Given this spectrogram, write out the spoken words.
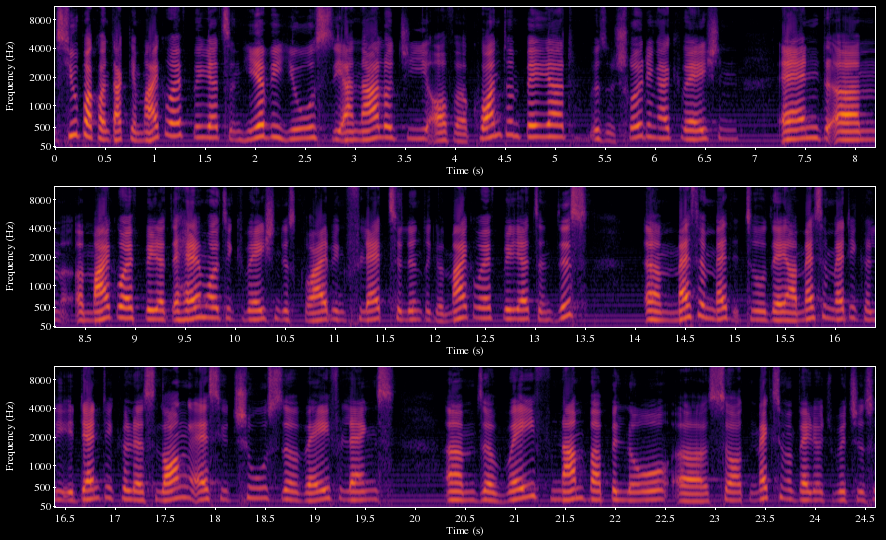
superconducting microwave billiards. And here we use the analogy of a quantum billiard with a Schrödinger equation and um, a microwave billiard, the Helmholtz equation describing flat cylindrical microwave billiards. And this um, so they are mathematically identical as long as you choose the wavelengths, um, the wave number below a certain maximum value, which is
